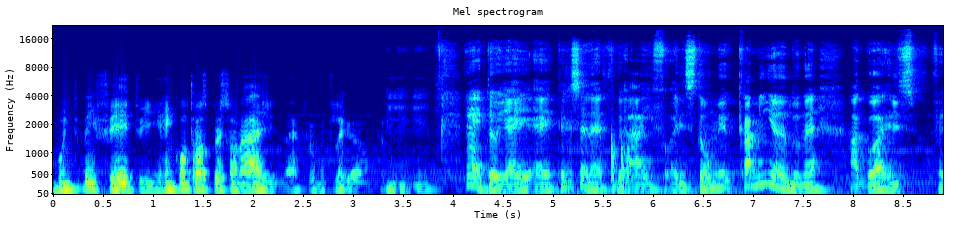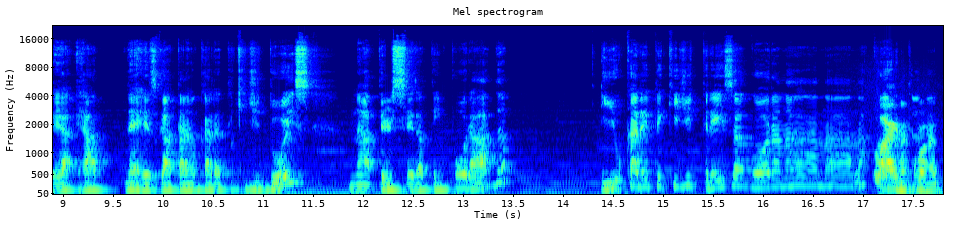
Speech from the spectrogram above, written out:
muito bem feito e reencontrar os personagens, né? Foi muito legal. Então. Uhum. É, então, e aí é interessante, né? Aí, eles estão meio caminhando, né? Agora eles né, resgataram o Karate Kid 2 na terceira temporada e o Karate Kid 3 agora na, na, na quarta. Na quarta.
